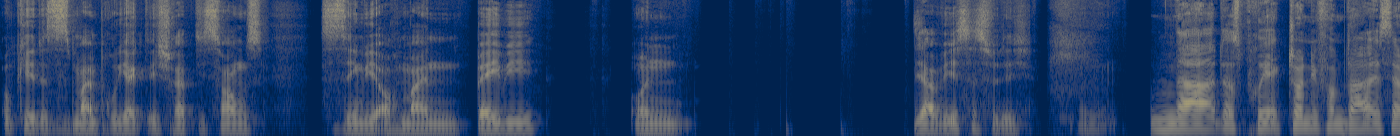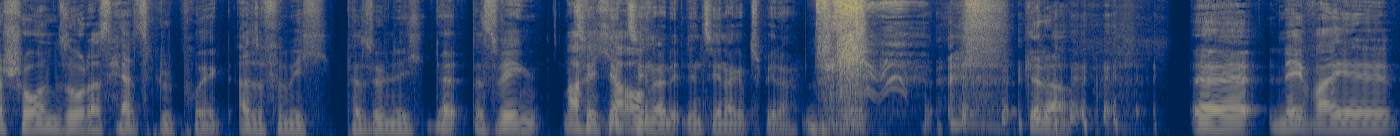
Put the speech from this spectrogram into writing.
okay, das ist mein Projekt, ich schreibe die Songs, das ist irgendwie auch mein Baby. Und ja, wie ist das für dich? Na, das Projekt Johnny vom Dahl ist ja schon so das Herzblutprojekt. Also für mich persönlich. Ne? Deswegen mache ich ja auch. Zehner, den Zehner gibt es später. genau. äh, nee, weil.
